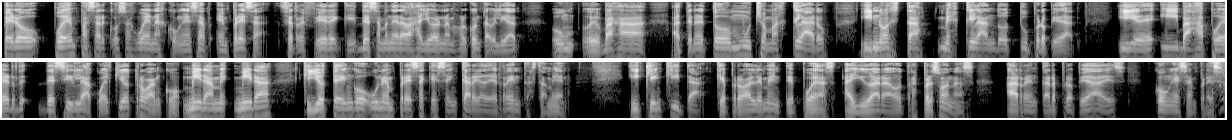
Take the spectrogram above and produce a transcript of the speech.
pero pueden pasar cosas buenas con esa empresa. Se refiere que de esa manera vas a llevar una mejor contabilidad, eh, vas a, tener todo mucho más claro y no estás mezclando tu propiedad. Y, y, vas a poder decirle a cualquier otro banco, mira, mira que yo tengo una empresa que se encarga de rentas también. Y quien quita que probablemente puedas ayudar a otras personas a rentar propiedades con esa empresa.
